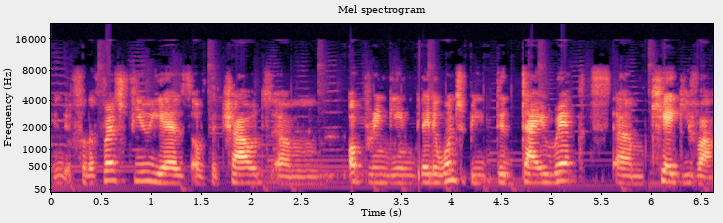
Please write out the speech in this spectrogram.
the, for the first few years of the child's um, upbringing, they, they want to be the direct um, caregiver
